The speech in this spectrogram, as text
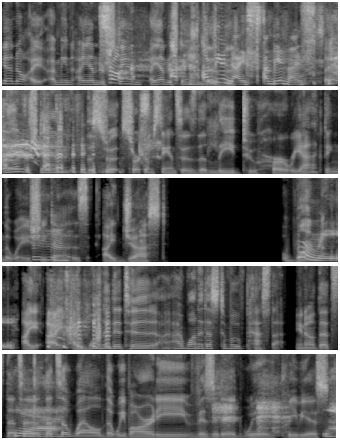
Yeah, no, I I mean I understand I understand I'm the- being the- nice. I'm being nice. I, I understand the cir- circumstances that lead to her reacting the way she Mhm. does. I just one Worry. I, I I wanted it to I wanted us to move past that. You know, that's that's a that's a well that we've already visited with previous Yeah.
